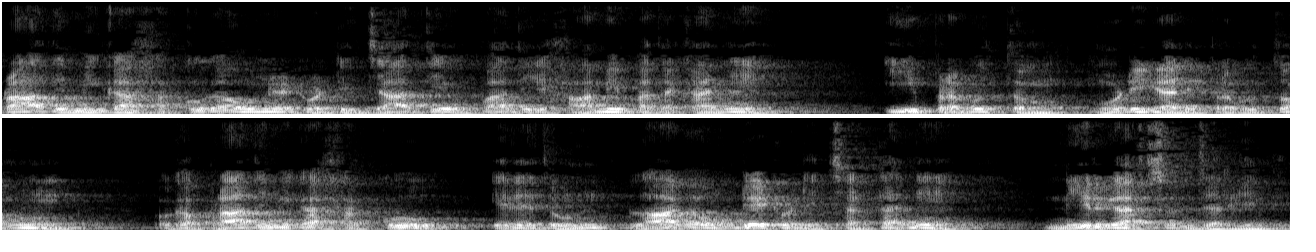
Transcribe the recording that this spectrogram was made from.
ప్రాథమిక హక్కుగా ఉన్నటువంటి జాతీయ ఉపాధి హామీ పథకాన్ని ఈ ప్రభుత్వం మోడీ గారి ప్రభుత్వము ఒక ప్రాథమిక హక్కు ఏదైతే లాగా ఉండేటువంటి చట్టాన్ని నీరుగార్చడం జరిగింది.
